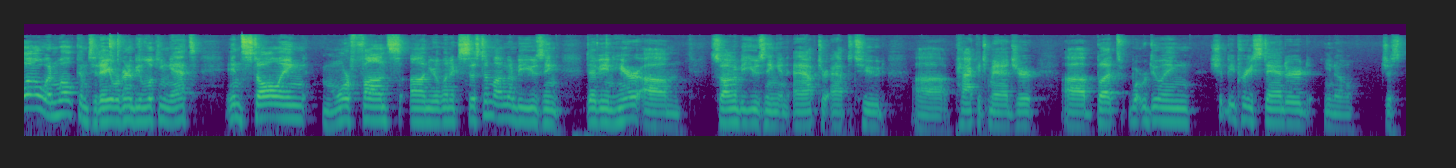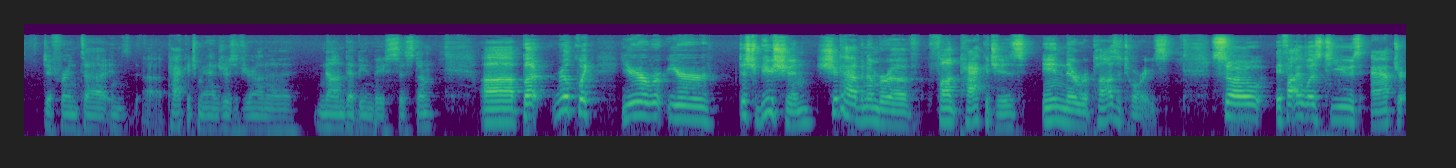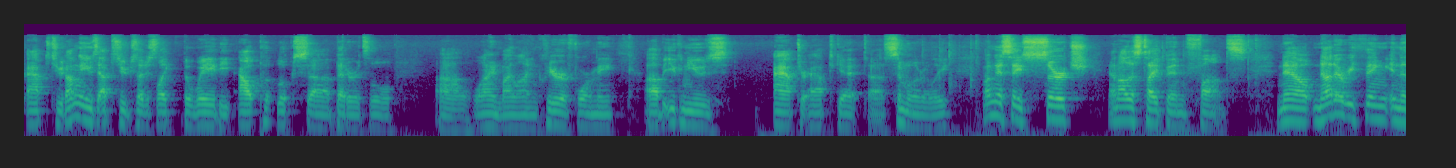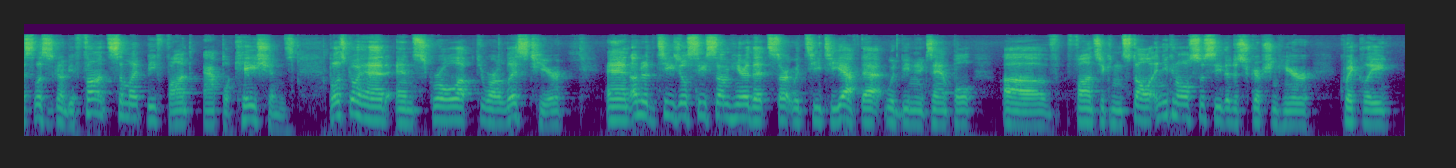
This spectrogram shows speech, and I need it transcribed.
Hello and welcome. Today we're going to be looking at installing more fonts on your Linux system. I'm going to be using Debian here, um, so I'm going to be using an apt or aptitude uh, package manager. Uh, but what we're doing should be pretty standard, you know, just different uh, in, uh, package managers if you're on a non-Debian based system. Uh, but real quick, your your distribution should have a number of font packages in their repositories. So if I was to use apt or aptitude, I'm going to use aptitude because I just like the way the output looks uh, better. It's a little uh, line by line clearer for me. Uh, but you can use apt or apt-get uh, similarly. I'm going to say search, and I'll just type in fonts. Now, not everything in this list is going to be a font. Some might be font applications. But let's go ahead and scroll up through our list here. And under the T's, you'll see some here that start with TTF. That would be an example of fonts you can install. And you can also see the description here quickly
